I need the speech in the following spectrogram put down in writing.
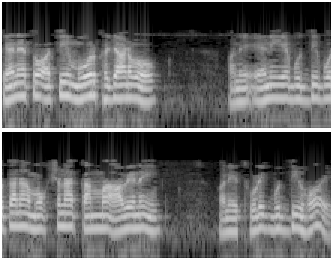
તેને તો અતિ મૂર્ખ જાણવો અને એની એ બુદ્ધિ પોતાના મોક્ષના કામમાં આવે નહીં અને થોડીક બુદ્ધિ હોય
